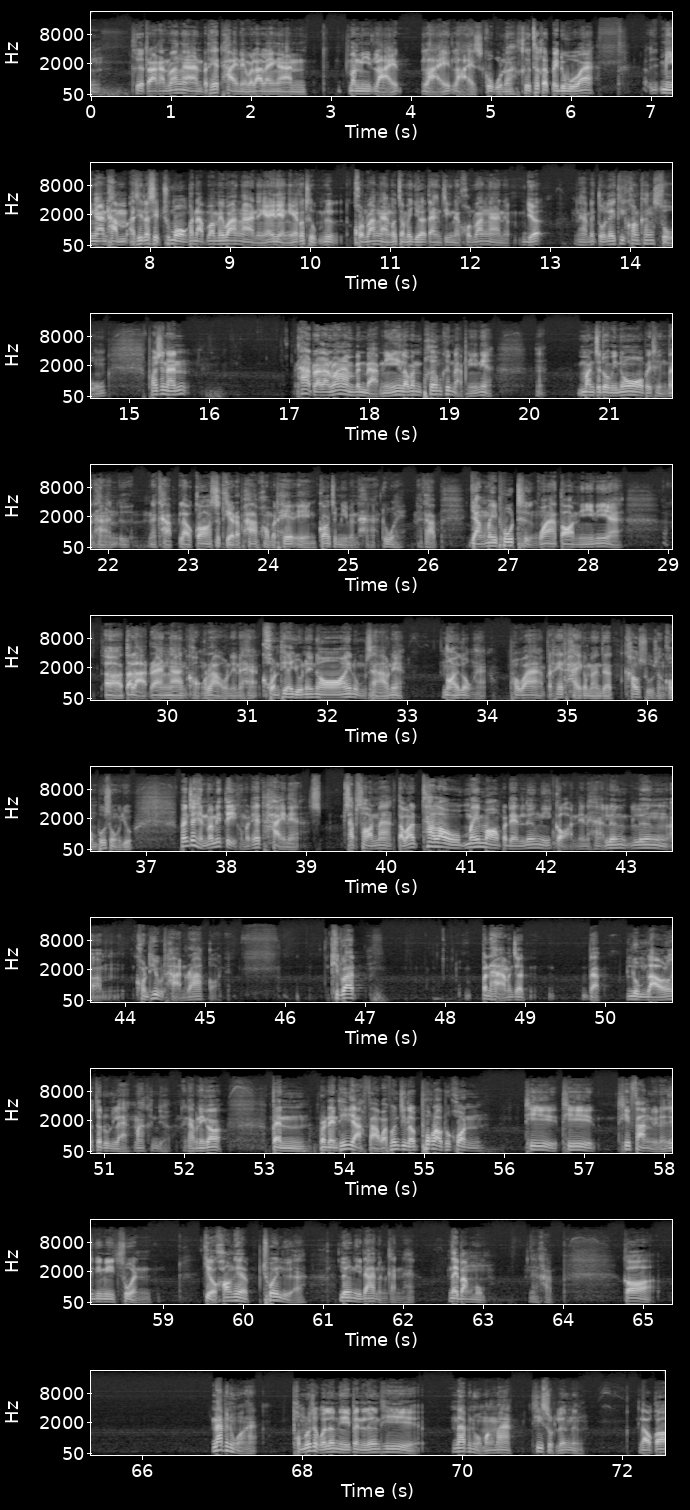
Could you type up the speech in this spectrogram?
คือตราการว่างงานประเทศไทยเนี่ยเวลารายงาน มันมีหลายหลายหลายสกูนะคือถ้าเกิดไปดูว่ามีงานทำอาทิตย์ละสิบชั่วโมงก็นับว่าไม่ว่างงานอย่างเงี้ยอย่างเงี้ยก็ถือคนว่างงานก็จะไม่เยอะแต่จริงๆเนี่ยคนว่างงานเนี่ยเยอะนะเป็นตัวเลขที่ค่อนข้างสูง เพราะฉะนั้น ถ้าตราการว่างงานเป็นแบบนี้แล้วมันเพิ่มขึ้นแบบนี้เนี่ย มันจะโดมิโนไปถึงปัญหาอื่นนะครับแล้วก็เสถียรภาพของประเทศเองก็จะมีปัญหาด้วยนะครับยังไม่พูดถึงว่าตอนนี้เนี่ยตลาดแรงงานของเราเนี่ยนะฮะคนที่อายุน้อยๆหนุ่มสาวเนี่ยน้อยลงฮะเพราะว่าประเทศไทยกำลังจะเข้าสู่สังคมผู้สูงอายุเพราะจะเห็นว่ามิติของประเทศไทยเนี่ยซับซ้อนมาก แต่ว่าถ้าเราไม่มองประเด็นเรื่องนี้ก่อนเนี่ยนะฮะเรื่องเรื่องอคนที่อยู่ฐานรากก่อนเนี่ยคิดว่าปัญหามันจะแบบ ลุมเราแล้วก็จะรุนแรงมากขึ้นเยอะนะครับอันนี้ก็เป็นประเด็นที่อยากฝากไว้เพราะจริงแล้วพวกเราทุกคนที่ที่ที่ฟังอยู่เนี่ยจริงๆมีส่วนเกี่ยวข้องที่จะช่วยเหลือเรื่องนี้ได้เหมือนกันนะฮะในบางมุมนะครับ ก็น่าเป็นห่วงฮะผมรู้สึกว่าเรื่องนี้เป็นเรื่องที่น่าเป็นห่วงมากๆ ที่สุดเรื่องหนึ่งเราก็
